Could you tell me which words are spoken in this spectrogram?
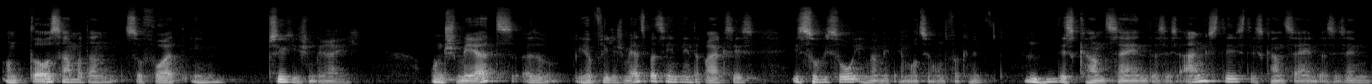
Und da sind wir dann sofort im psychischen Bereich. Und Schmerz, also ich habe viele Schmerzpatienten in der Praxis, ist sowieso immer mit Emotionen verknüpft. Mhm. Das kann sein, dass es Angst ist, das kann sein, dass es ein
